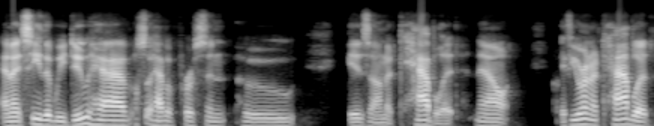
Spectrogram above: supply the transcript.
And I see that we do have also have a person who is on a tablet. Now, if you're on a tablet,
